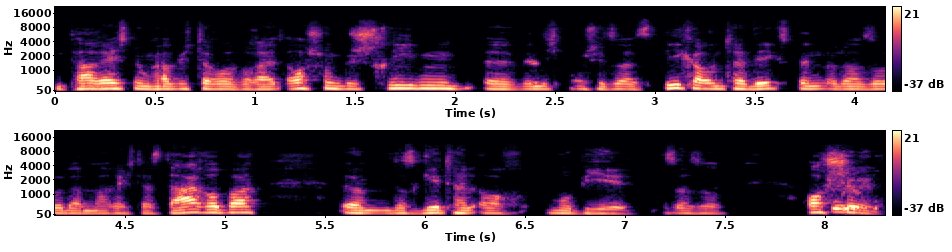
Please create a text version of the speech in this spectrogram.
ein paar Rechnungen habe ich darüber bereits auch schon geschrieben. Äh, wenn ich beispielsweise als Speaker unterwegs bin oder so, dann mache ich das darüber. Ähm, das geht halt auch mobil. Das ist also auch schön.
